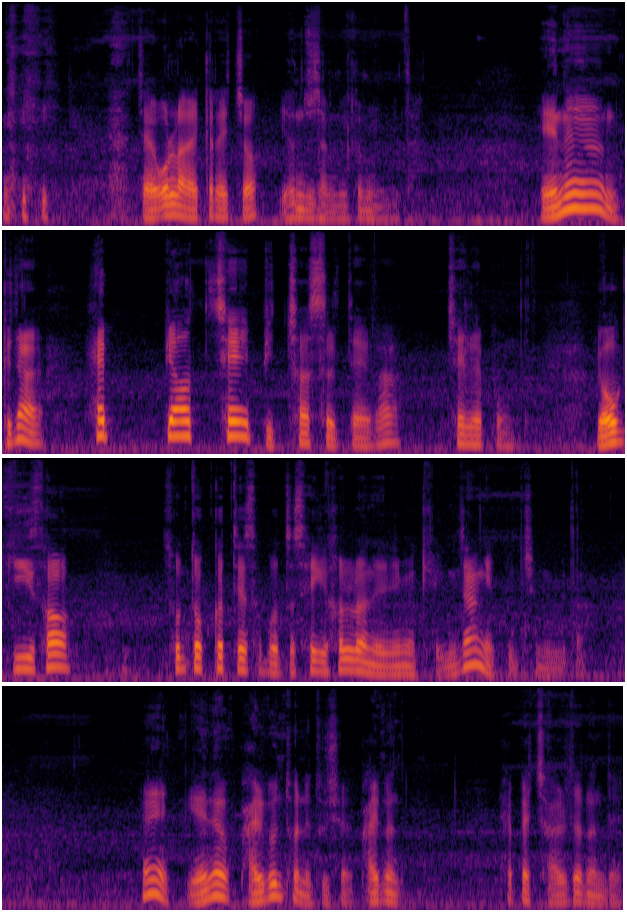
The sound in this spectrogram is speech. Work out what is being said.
제가 올라갈 거라 했죠. 연주 장미금입니다. 얘는 그냥 햇볕에 비쳤을 때가 제일 예쁩니다. 여기서 손톱 끝에서부터 색이 흘러내리면 굉장히 예쁜 친구입니다. 예, 얘는 밝은 톤에 두셔요. 밝은 햇볕 잘 드는데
